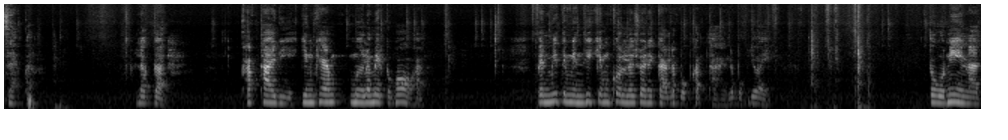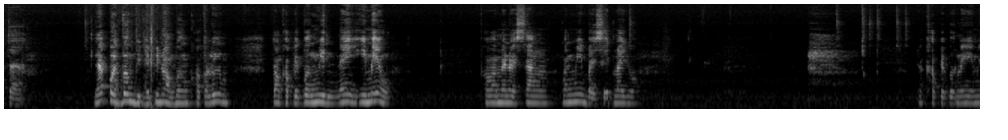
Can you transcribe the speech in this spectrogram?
แซ่บค่ะ แล้วก็ขับทายดี กินแค่มือละเม็ดก็พอค่ะ เป็นวิตามินที่เข้มข้นและช่วยในการระบบขับถ่ายระบบย่อย ตัวนี้น่าจะแล้วเปิดเบิ้งบินให้พี่น้องเบิ้งเขาก็ลืม ต้องเข้าไปเบิ้งบินในอีเมล เพราะว่าแม่หน่อยสั่งมันมีใบเสร็จมาอยู่เดี๋ยวเข้าไปเบิ้งในอีเม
